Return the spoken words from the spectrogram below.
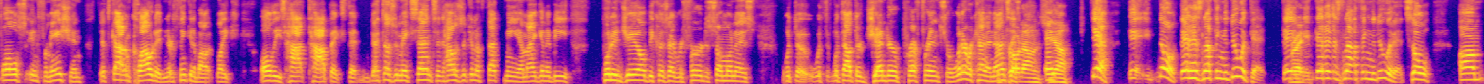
false information that's got them clouded and they're thinking about like all these hot topics that that doesn't make sense and how's it going to affect me? Am i going to be put in jail because i refer to someone as with the with without their gender preference or whatever kind of nonsense? the pronouns and, yeah. yeah it, no that has nothing to do with that that, right. that has nothing to do with it. So um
